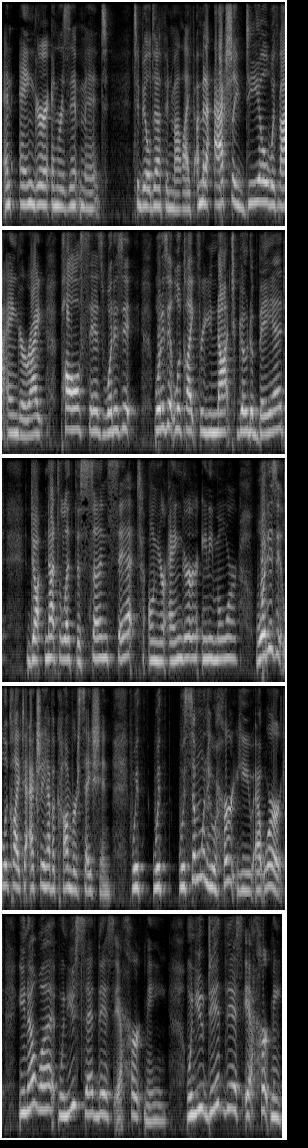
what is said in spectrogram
and anger and resentment to build up in my life. I'm going to actually deal with my anger, right? Paul says, what is it what does it look like for you not to go to bed, not to let the sun set on your anger anymore? What does it look like to actually have a conversation with with with someone who hurt you at work? You know what? When you said this, it hurt me. When you did this, it hurt me.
